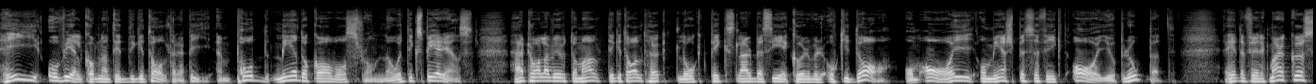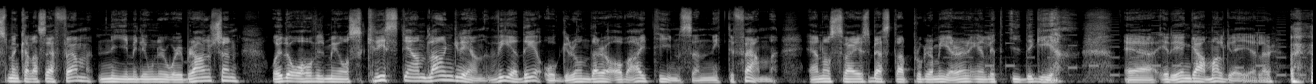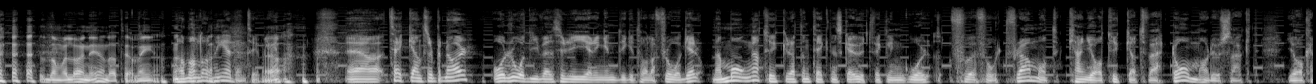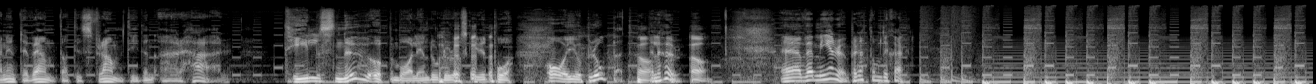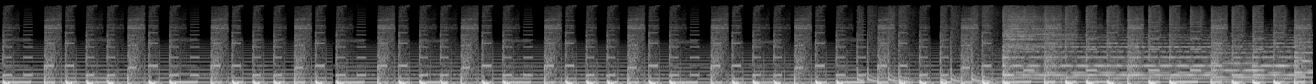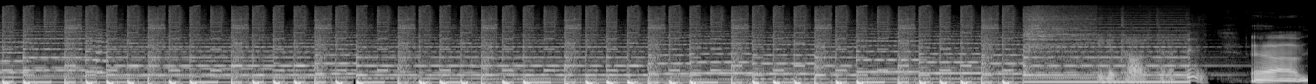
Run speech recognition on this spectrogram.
Hej och välkomna till Digitalterapi, en podd med och av oss från KnowIt Experience. Här talar vi ut om allt digitalt högt, lågt, pixlar, BCE-kurvor och idag om AI och mer specifikt AI-uppropet. Jag heter Fredrik Marcus men kallas FM, 9 miljoner år i branschen och idag har vi med oss Christian Landgren, VD och grundare av iTeam sedan 95. En av Sveriges bästa programmerare enligt IDG. Eh, är det en gammal grej eller? de la ner den där tävlingen. Ja, de la ner den tävlingen. Ja. Eh, Tech-entreprenör och rådgivare till regeringen i digitala frågor. När många tycker att den tekniska utvecklingen går för fort framåt kan jag tycka tvärtom, har du sagt. Jag kan inte vänta tills framtiden är här. Tills nu uppenbarligen, då du har skrivit på AI-uppropet. Ja. Eller hur? Ja. Eh, vem är du? Berätta om dig själv.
